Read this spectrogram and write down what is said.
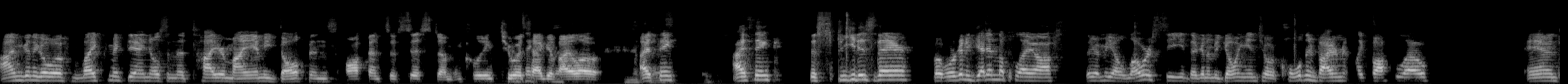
I'm gonna go with Mike McDaniel's and the entire Miami Dolphins offensive system, including Tua Tagovailoa. I think, I think the speed is there, but we're gonna get in the playoffs. They're gonna be a lower seed. They're gonna be going into a cold environment like Buffalo, and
